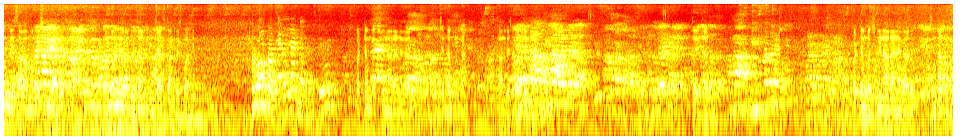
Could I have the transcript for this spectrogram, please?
గౌతమ్ మీసాల మల్లేశం గారు పంతొమ్మిదవ division incharge Congress party. Pattem Lakshminarayana గారు చింతకుంట కాంగ్రెస్ పార్టీ నాయకులు. తదితరులు. పట్టెం లక్ష్మీనారాయణ గారు చింతకుంట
